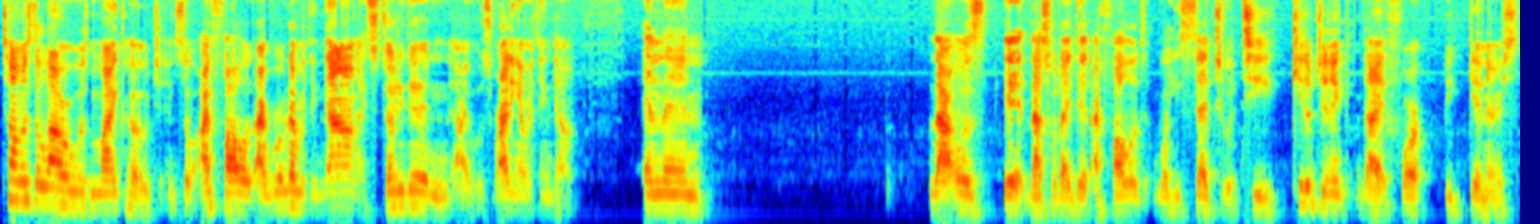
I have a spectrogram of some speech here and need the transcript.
Thomas DeLauer was my coach, and so I followed. I wrote everything down. I studied it, and I was writing everything down. And then that was it. That's what I did. I followed what he said to a T. Ketogenic diet for beginners.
